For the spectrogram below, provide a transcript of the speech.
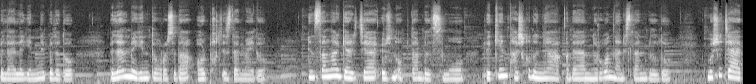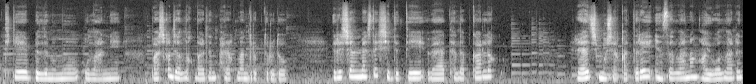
bilalaganini biladi. Bilolmagani to'g'risida ortiqcha izlanmaydi. Insonlar garchi o'zini obdan bilsa-mu, lekin tashqi dunyo haqida nurg'un narsalarni bildi. Mushu jihatdagi bilimi ularni boshqa jonliqlardan farqlantirib turdi Erisholmaslik shiddati va talabgorlik رەنج مۇشەققەتلىرى ئىنسانلارنىڭ ھايۋانلاردىن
